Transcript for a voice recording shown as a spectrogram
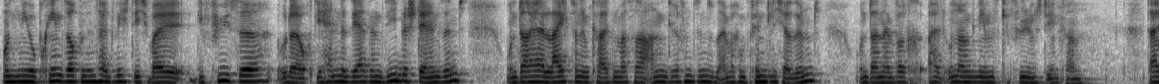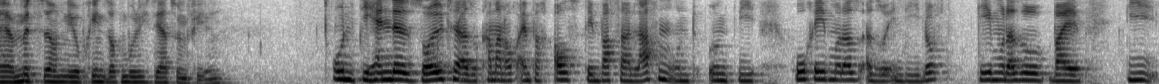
Und Neoprensocken sind halt wichtig, weil die Füße oder auch die Hände sehr sensible Stellen sind und daher leicht von dem kalten Wasser angegriffen sind und einfach empfindlicher sind und dann einfach halt unangenehmes Gefühl entstehen kann. Daher Mütze und Neoprensocken würde ich sehr zu empfehlen. Und die Hände sollte, also kann man auch einfach aus dem Wasser lassen und irgendwie hochheben oder so, also in die Luft heben oder so, weil die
